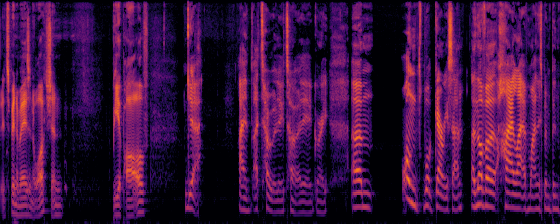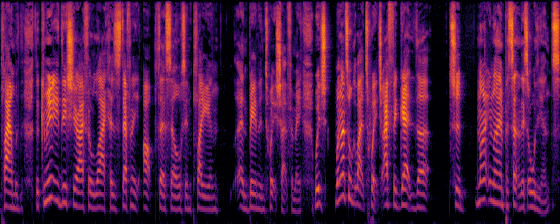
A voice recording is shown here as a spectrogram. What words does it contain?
it's been amazing to watch and be a part of. Yeah, I I totally totally agree. Um, on what Gary said, another highlight of mine has been been playing with the community this year. I feel like has definitely upped themselves in playing and being in Twitch chat for me. Which when I talk about Twitch, I forget that to ninety nine percent of this audience,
